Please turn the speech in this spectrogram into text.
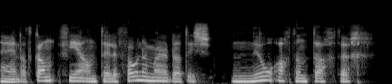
En dat kan via een telefoonnummer, dat is 088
